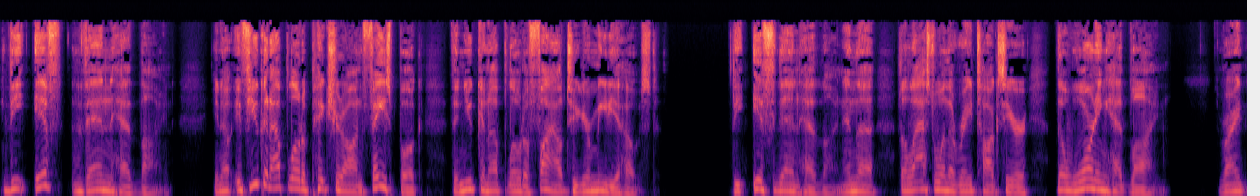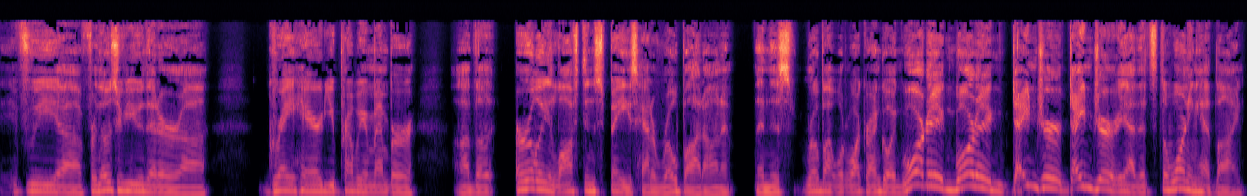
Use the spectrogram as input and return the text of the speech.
The if then headline. You know, if you can upload a picture on Facebook, then you can upload a file to your media host. The if then headline. And the, the last one that Ray talks here, the warning headline, right? If we, uh, for those of you that are, uh, gray haired, you probably remember, uh, the early Lost in Space had a robot on it. And this robot would walk around going, warning, warning, danger, danger. Yeah, that's the warning headline.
